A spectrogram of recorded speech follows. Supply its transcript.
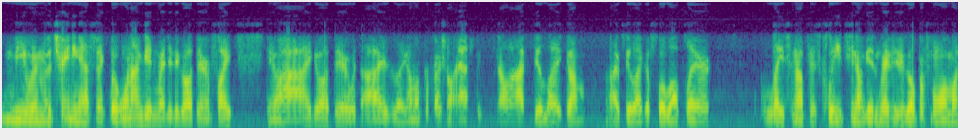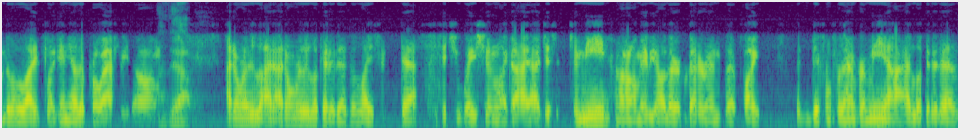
me in the training aspect. But when I'm getting ready to go out there and fight, you know, I, I go out there with the eyes like I'm a professional athlete. You know, I feel like um, I feel like a football player lacing up his cleats, you know, getting ready to go perform under the lights like any other pro athlete. Um, yeah. I don't really, I, I don't really look at it as a life and death situation. Like I, I just, to me, I don't know, maybe other veterans that fight, it's different for them. For me, I, I look at it as,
